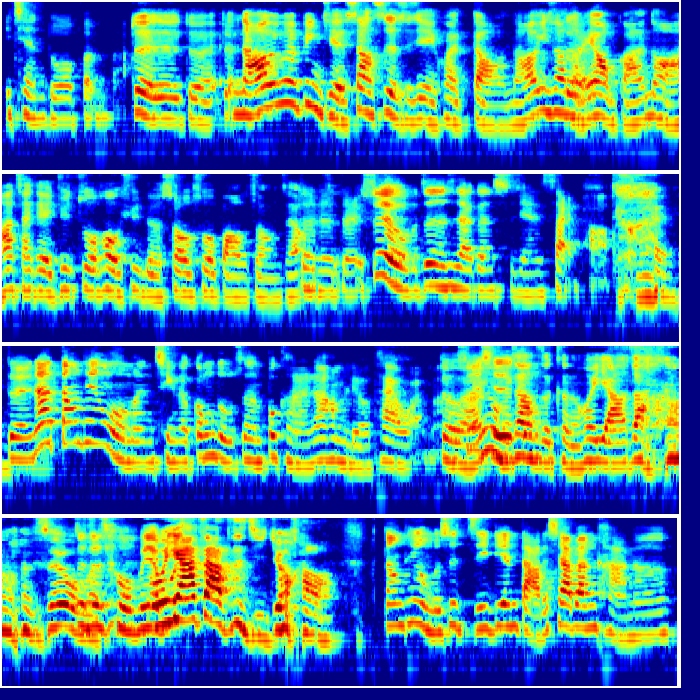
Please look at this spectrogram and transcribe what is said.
一千多份吧。对对对，对，然后因为并且上市的时间也快到，然后印刷厂要我们赶快弄好，它才可以去做后续的收缩包装这样。对对对，所以我们真的是在跟时间赛跑。对对，那当天我们请的工读生不可能让他们留太晚嘛，对，所以其实这样子可能会压榨他们，所以我们我们 压榨自己就好。当天我们是几点打的下班卡呢？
